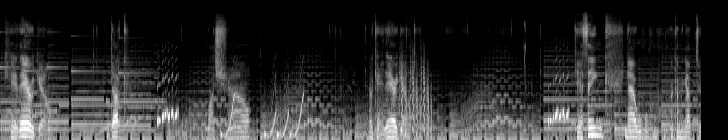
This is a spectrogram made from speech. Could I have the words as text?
Okay, there we go. Duck. Watch out. Okay, there we go. Okay, I think now we're coming up to...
